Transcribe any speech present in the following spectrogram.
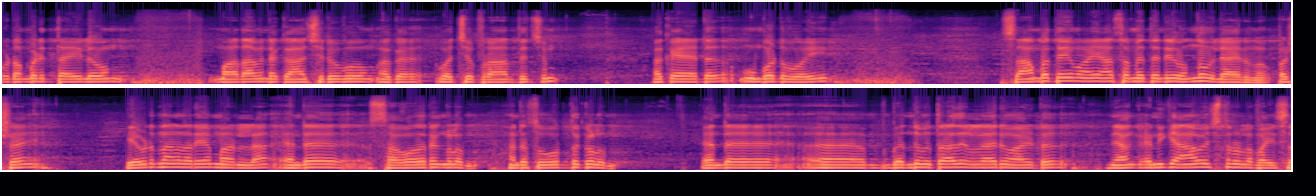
ഉടമ്പടി തൈലവും മാതാവിന്റെ കാശുരൂപവും ഒക്കെ വച്ച് പ്രാർത്ഥിച്ചും ഒക്കെ ആയിട്ട് മുമ്പോട്ട് പോയി. സാമ്പത്തികമായി ആ സമയത്ത് എന്റെ ഒന്നുമില്ലായിരുന്നു പക്ഷേ എവിടെ നിന്നാണെന്ന് അറിയാൻ പാടില്ല. എന്റെ സഹോദരങ്ങളും എന്റെ സുഹൃത്തുക്കളും എന്റെ ബന്ധുമിത്രാദികളെല്ലാവരുമായിട്ട് ഞാൻ എനിക്ക് ആവശ്യത്തിനുള്ള പൈസ.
